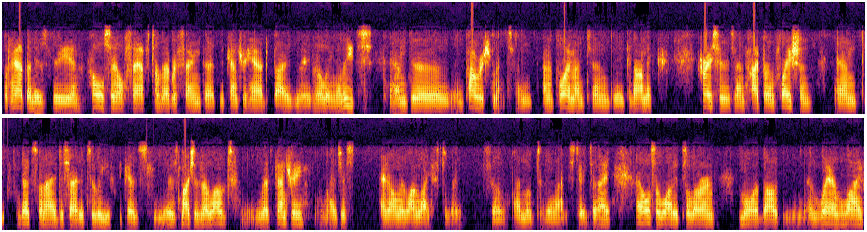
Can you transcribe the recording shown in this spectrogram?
what happened is the wholesale theft of everything that the country had by the ruling elites and uh, impoverishment and unemployment and the economic crisis and hyperinflation. And that's when I decided to leave because as much as I loved that country, I just had only one life to live so I moved to the United States. And I, I also wanted to learn more about a way of life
